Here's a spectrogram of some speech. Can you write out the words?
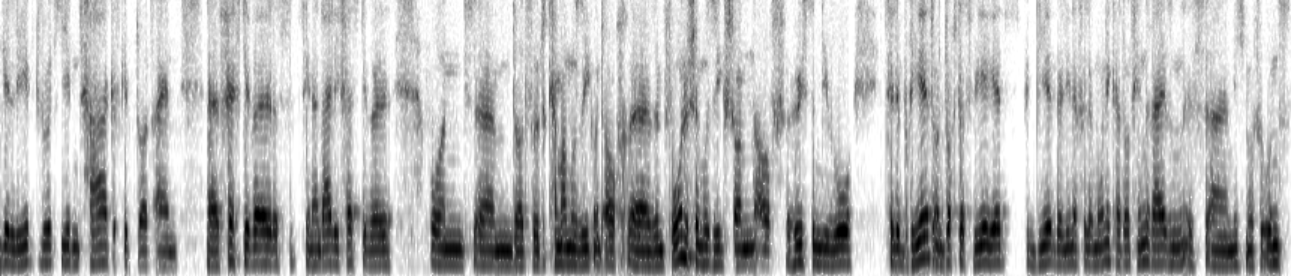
gelebt wird jeden Tag. Es gibt dort ein äh, Festival, das Zinandali Festival. Und ähm, dort wird Kammermusik und auch äh, symphonische Musik schon auf höchstem Niveau zelebriert. Und doch, dass wir jetzt, wir Berliner Philharmoniker dorthin reisen, ist äh, nicht nur für uns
